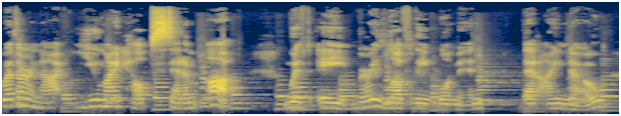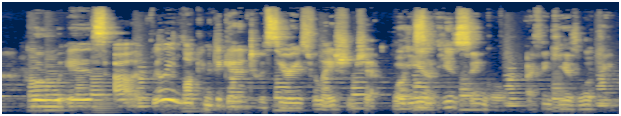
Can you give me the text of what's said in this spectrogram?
whether or not you might help set him up with a very lovely woman that I know who is uh, really looking to get into a serious relationship. Well, he is, he is single. I think he is looking.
